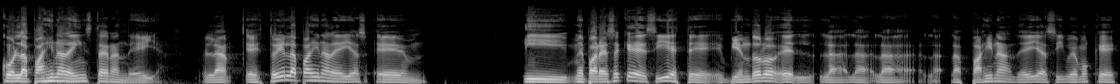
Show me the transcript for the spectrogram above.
con la página de Instagram de. ¿verdad? Estoy en la página de ellas eh, y me parece que sí, este, viendo el, la, la, las páginas de ellas, sí vemos que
